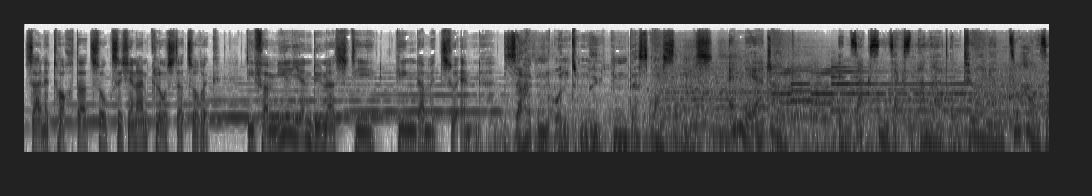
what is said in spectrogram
Seine Tochter zog sich in ein Kloster zurück. Die Familiendynastie ging damit zu Ende. Sagen und Mythen des Ostens. MDR Jump. In Sachsen, Sachsen-Anhalt und Thüringen zu Hause.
